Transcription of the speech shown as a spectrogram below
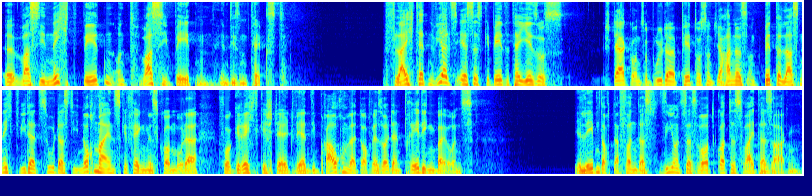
äh, was sie nicht beten und was sie beten in diesem Text. Vielleicht hätten wir als erstes gebetet, Herr Jesus, stärke unsere Brüder Petrus und Johannes und bitte lass nicht wieder zu, dass die nochmal ins Gefängnis kommen oder vor Gericht gestellt werden. Die brauchen wir doch. Wer soll denn predigen bei uns? Wir leben doch davon, dass sie uns das Wort Gottes weitersagen.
